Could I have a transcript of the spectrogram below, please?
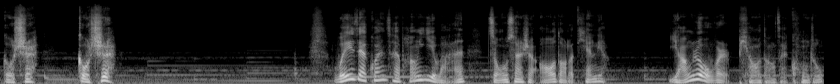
够吃，够吃。”围在棺材旁一晚，总算是熬到了天亮，羊肉味飘荡在空中。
